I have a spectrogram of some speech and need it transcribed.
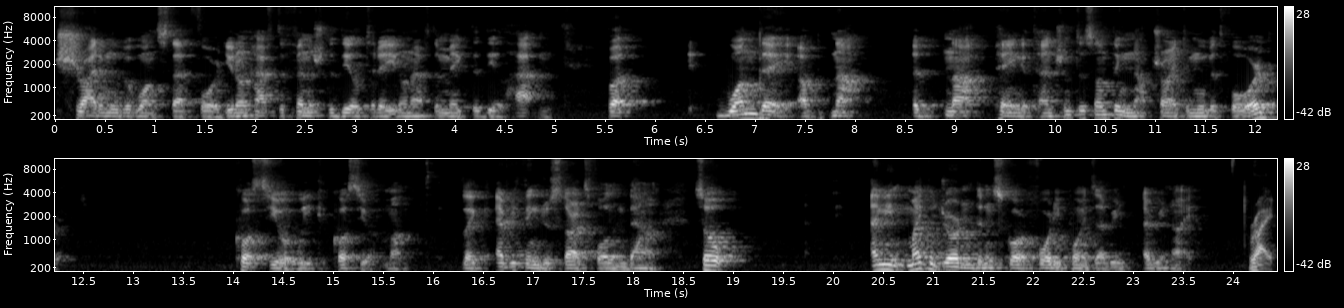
try to move it one step forward. You don't have to finish the deal today, you don't have to make the deal happen. But one day of not uh, not paying attention to something, not trying to move it forward, costs you a week, it costs you a month. Like everything just starts falling down. So, I mean, Michael Jordan didn't score 40 points every every night Right.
